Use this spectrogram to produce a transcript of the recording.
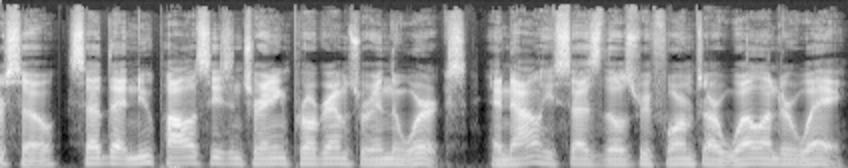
Varso said that new policies and training programs were in the works, and now he says those reforms are well underway.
